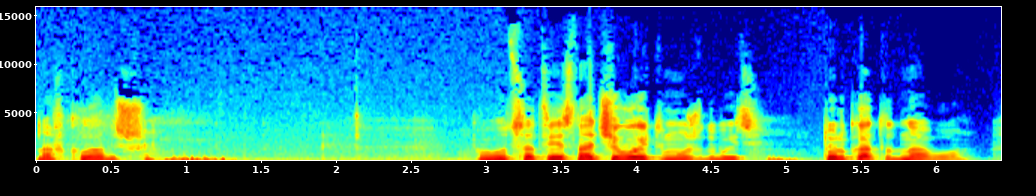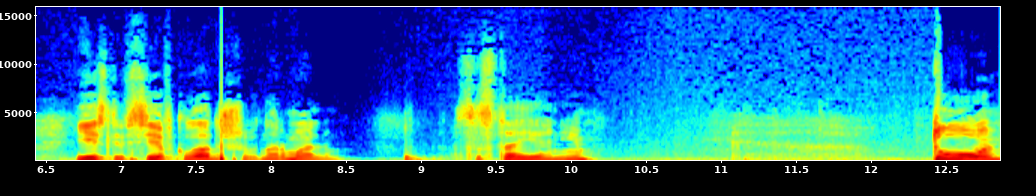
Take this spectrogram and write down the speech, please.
на вкладыше. Вот, соответственно, от чего это может быть? Только от одного. Если все вкладыши в нормальном состоянии, то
